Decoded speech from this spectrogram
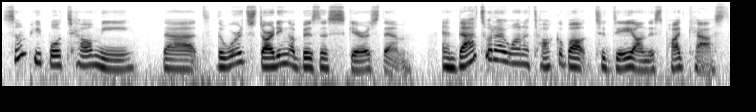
some people tell me that the word starting a business scares them. And that's what I want to talk about today on this podcast.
